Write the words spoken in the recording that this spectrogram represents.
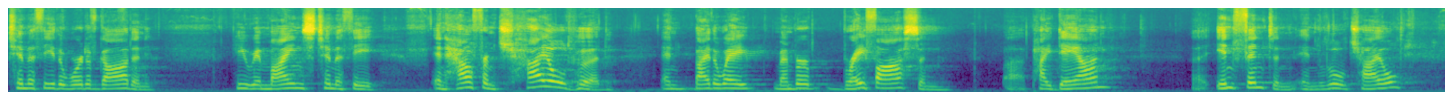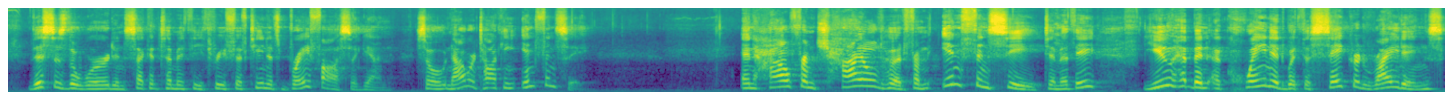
Timothy the word of God and he reminds Timothy and how from childhood and by the way remember Brephos and uh, Uh, infant and, and little child. This is the word in 2 Timothy 3:15. It's brephos again. So now we're talking infancy. And how from childhood, from infancy, Timothy, you have been acquainted with the sacred writings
